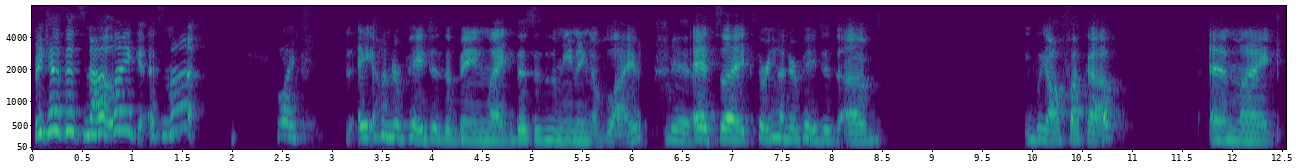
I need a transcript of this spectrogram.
because it's not like it's not like 800 pages of being like this is the meaning of life. Yeah. It's like 300 pages of we all fuck up and like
